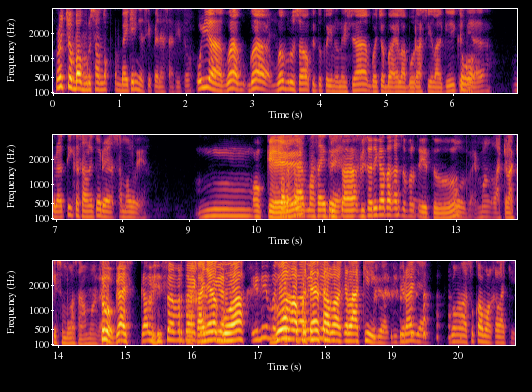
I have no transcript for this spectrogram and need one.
Lu coba berusaha untuk perbaikin gak sih pada saat itu? Oh iya, gua gua gua berusaha waktu itu ke Indonesia, gua coba elaborasi lagi ke Tunggu. dia. berarti kesalahan itu ada sama lo ya Hmm, oke. pada saat masa itu ya Bisa bisa dikatakan seperti itu. oh emang laki-laki semua sama guys Tuh, guys, gak bisa percaya makanya kalian. gua ini gua nggak percaya mengeneralisir. sama laki-laki gua jujur aja gua nggak suka sama laki-laki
